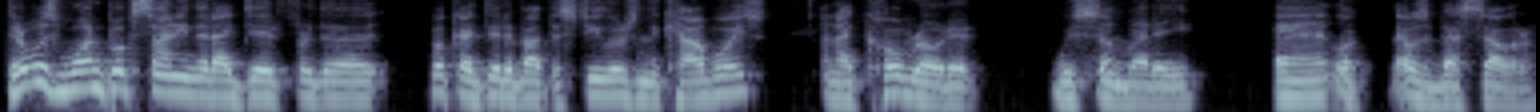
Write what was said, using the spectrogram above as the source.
There was one book signing that I did for the book I did about the Steelers and the Cowboys, and I co-wrote it with somebody. And look, that was a bestseller,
